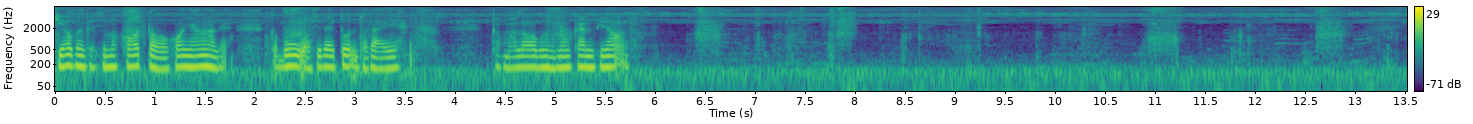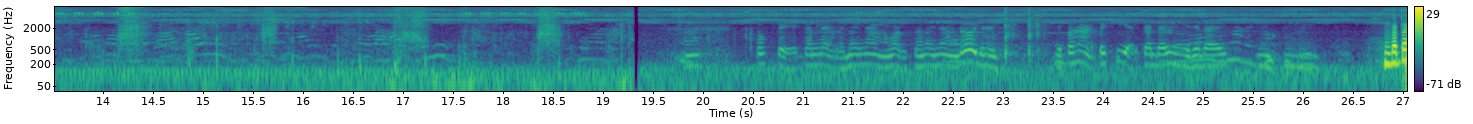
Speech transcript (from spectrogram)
เคี้ยวเพิ่นก็สิมาขอต่อขอยังหั่นแหละกระบูว่าสิได้ต้นเท่าใด กลับมารอเบิ่งนํกันพี่น้องตกเตะกันแล้วแล้วน้อยนางว่าจะน้อยนางเด้ออย่าให้อย่าไปหายไปเกลียดกันได้อเห็นได้อืมอืมอืมไปไป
